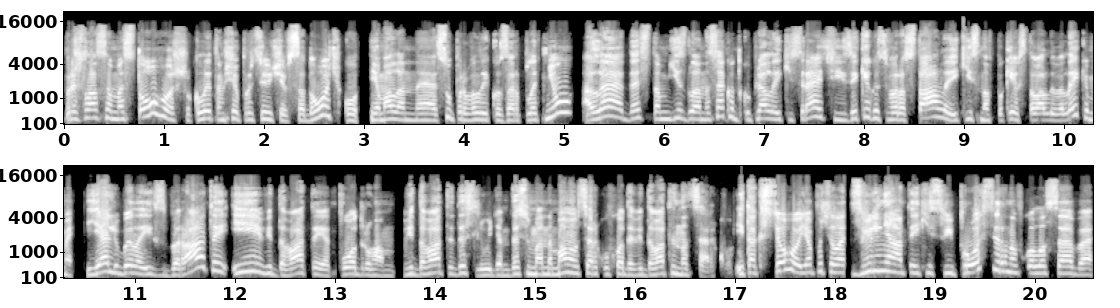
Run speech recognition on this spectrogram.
прийшла саме з того, що коли там ще працюючи в садочку, я мала не супервелику зарплатню, але десь там їздила на секунд, купляла якісь речі, з якихось виростали, якісь навпаки вставали великими. Я любила їх збирати і віддавати подругам, віддавати десь людям. Десь у мене мама в церкву входить, віддавати на церкву. І так з цього я почала звільняти якийсь свій простір навколо себе,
